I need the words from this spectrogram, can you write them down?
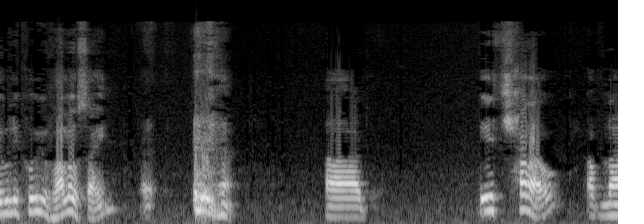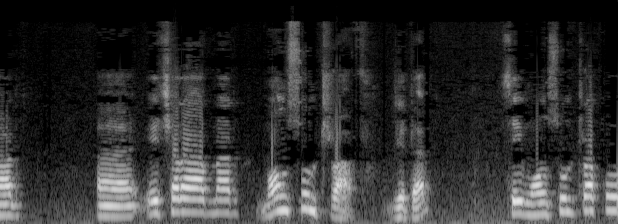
এগুলি খুবই ভালো সাইন আর এছাড়াও আপনার এছাড়া আপনার মনসুন ট্রাফ যেটা, সেই মনসুন ট্রাফও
